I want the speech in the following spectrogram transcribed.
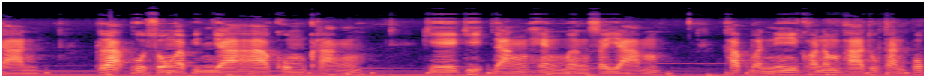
จารย์ พระผู้ทรงอภิญญาอาคมขลัง เกกิดังแห่งเมืองสยาม ครับวันนี้ขอนำพาทุกท่านพบ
